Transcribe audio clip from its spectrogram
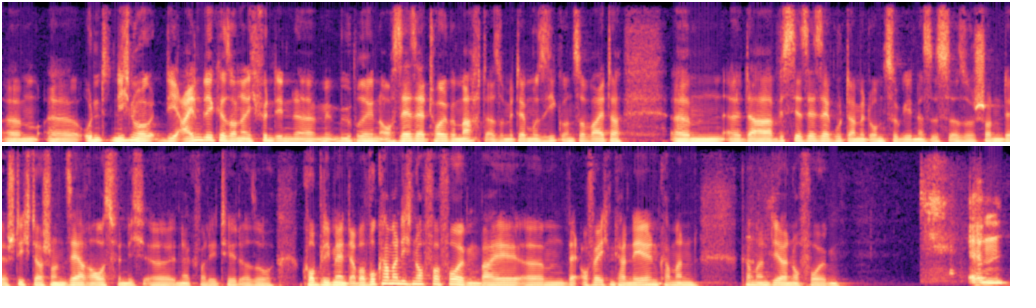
Ähm, äh, und nicht nur die Einblicke, sondern ich finde ihn äh, im Übrigen auch sehr, sehr toll gemacht, also mit der Musik und so weiter. Ähm, äh, da wisst ihr sehr, sehr gut damit umzugehen. Das ist also schon, der sticht da schon sehr raus, finde ich, äh, in der Qualität. Also Kompliment. Aber wo kann man dich noch verfolgen? Bei, ähm, auf welchen Kanälen kann man, kann man dir noch folgen? Ähm,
